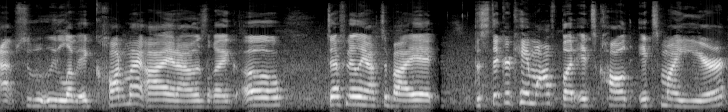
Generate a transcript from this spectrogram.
absolutely love it. It caught my eye and I was like, oh, definitely have to buy it. The sticker came off but it's called It's My Year.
